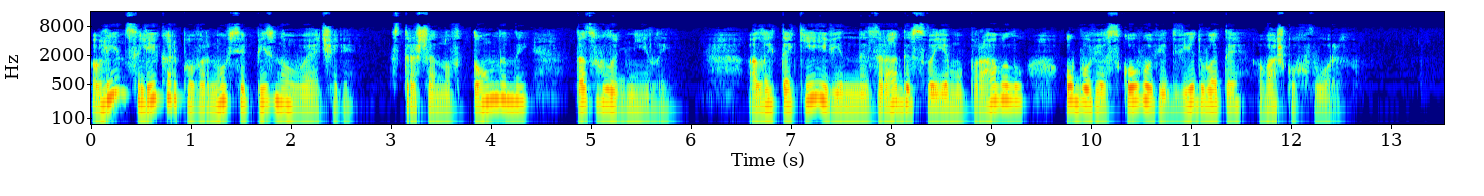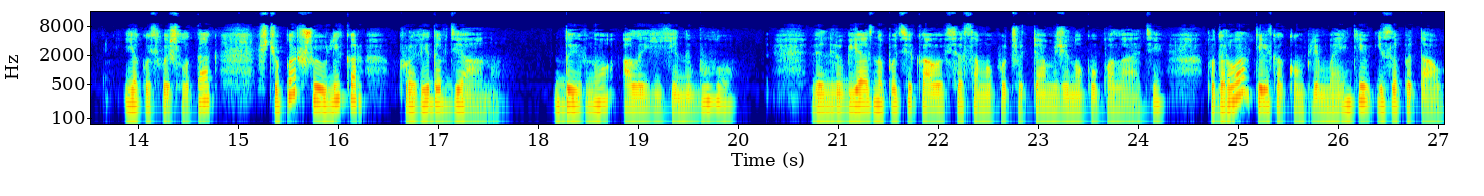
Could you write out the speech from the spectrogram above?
В Лінц лікар повернувся пізно ввечері, страшенно втомлений та зголоднілий. Але й такий він не зрадив своєму правилу обов'язково відвідувати важкохворих. Якось вийшло так, що першою лікар провідав Діану. Дивно, але її не було. Він люб'язно поцікавився самопочуттям жінок у палаті, подарував кілька компліментів і запитав,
